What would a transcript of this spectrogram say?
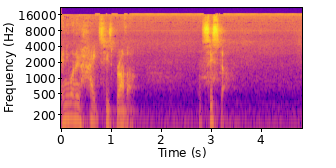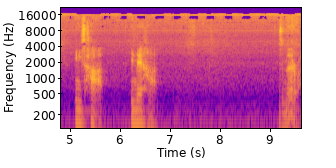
Anyone who hates his brother or sister in his heart, in their heart, is a murderer.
